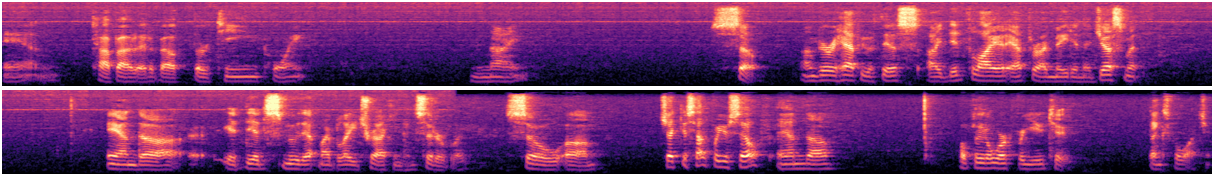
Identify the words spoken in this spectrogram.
and top out at about 13. 9. So, I'm very happy with this. I did fly it after I made an adjustment and uh, it did smooth out my blade tracking considerably. So um, check this out for yourself and uh, hopefully it'll work for you too. Thanks for watching.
